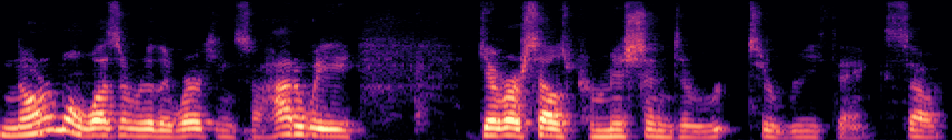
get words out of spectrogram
normal wasn't really working. So how do we give ourselves permission to, to rethink? So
